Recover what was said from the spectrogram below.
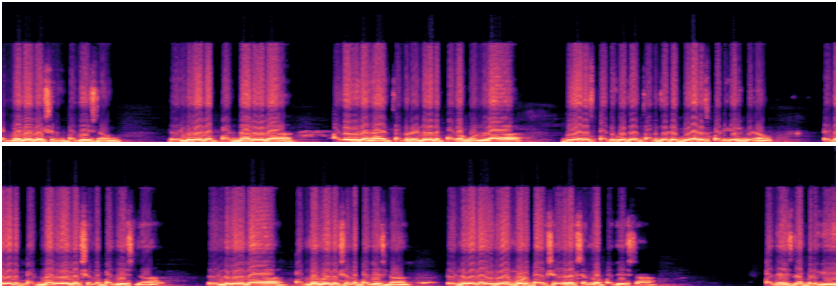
ఎమ్మెల్యే ఎలక్షన్ పనిచేసినాం రెండు వేల పద్నాలుగులో అదేవిధంగా తను రెండు వేల పదకొండులో బీఆర్ఎస్ పార్టీకి పోతే తనతోటి బీఆర్ఎస్ పార్టీకి వెళ్ళిపోయినాం. రెండు వేల పద్నాలుగు ఎలక్షన్లో పనిచేసిన రెండు వేల పంతొమ్మిది ఎలక్షన్లో పనిచేసిన రెండు వేల ఇరవై మూడు పరీక్ష ఎలక్షన్లో పనిచేసిన. పనిచేసినప్పటికీ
